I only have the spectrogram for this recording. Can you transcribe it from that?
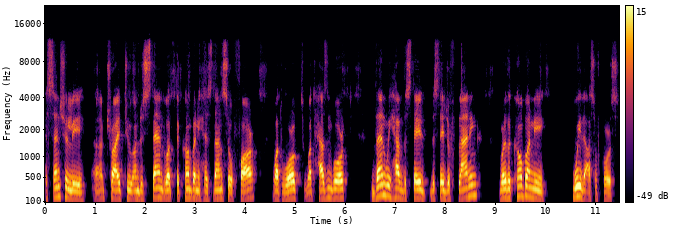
essentially uh, try to understand what the company has done so far, what worked, what hasn't worked. Then we have the stage, the stage of planning, where the company, with us, of course,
